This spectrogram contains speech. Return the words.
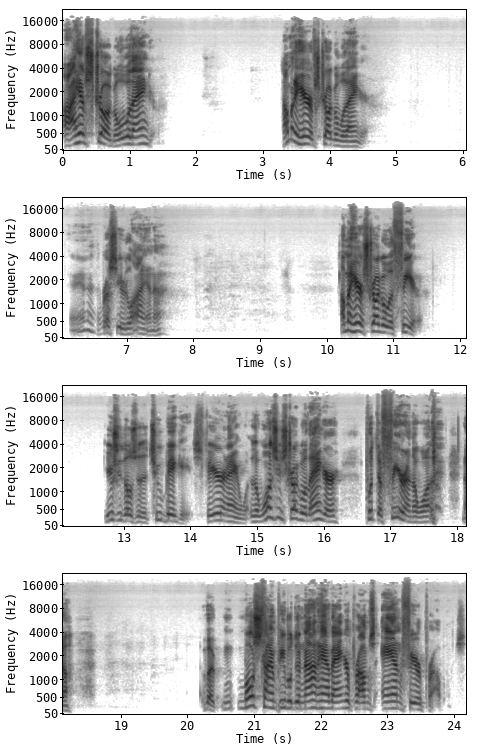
I have struggled with anger. How many here have struggled with anger? Yeah, the rest of you are lying, huh? How many here struggle with fear? Usually those are the two biggies, fear and anger. The ones who struggle with anger put the fear in the one. no. But most time people do not have anger problems and fear problems.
